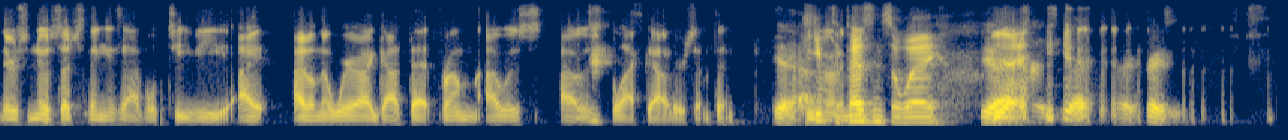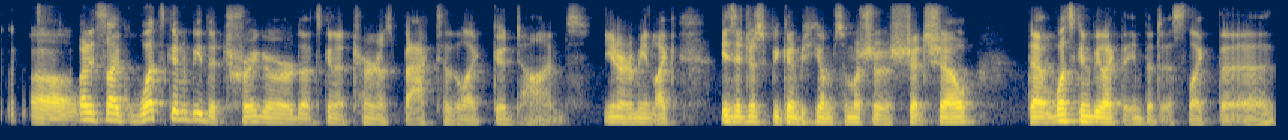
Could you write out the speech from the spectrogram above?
There's no such thing as Apple TV. I I don't know where I got that from. I was I was blacked out or something. yeah, Keep the what I mean? peasants away. yeah, Yeah. crazy, right, right, crazy. Um, But it's like, what's going to be the trigger that's going to turn us back to the like good times? You know what I mean? Like, is it just going to become so much of a shit show that what's going to be like the impetus, like the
